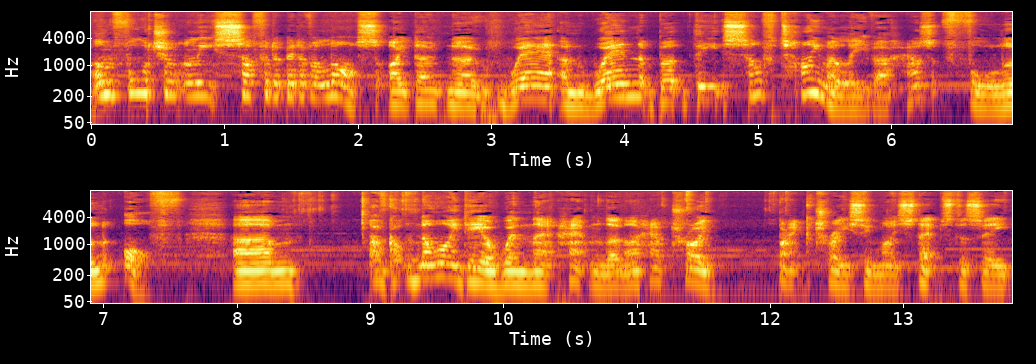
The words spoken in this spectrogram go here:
unfortunately suffered a bit of a loss. I don't know where and when, but the self-timer lever has fallen off. Um, I've got no idea when that happened and I have tried back tracing my steps to see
